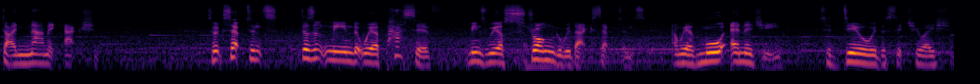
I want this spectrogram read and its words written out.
dynamic action. So, acceptance doesn't mean that we are passive, it means we are stronger with acceptance and we have more energy to deal with the situation.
